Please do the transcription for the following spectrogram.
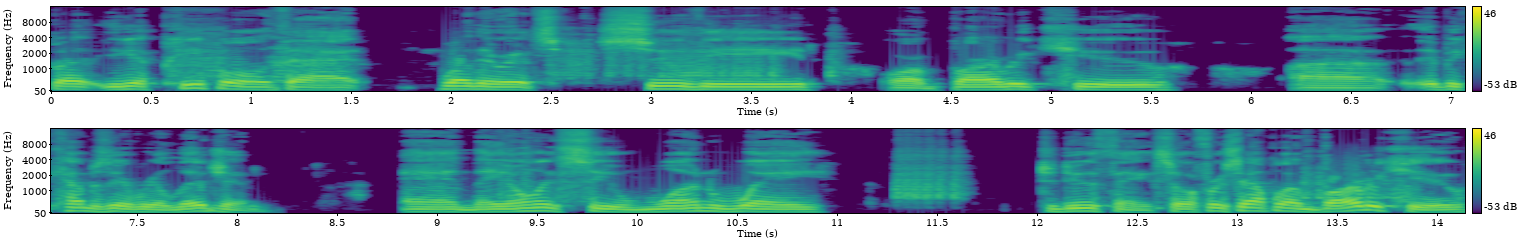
but you get people that whether it's sous vide or barbecue, uh, it becomes their religion, and they only see one way to do things. So, for example, in barbecue,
